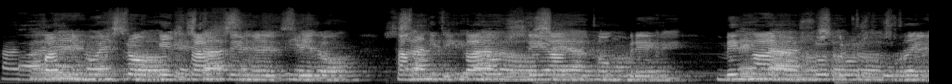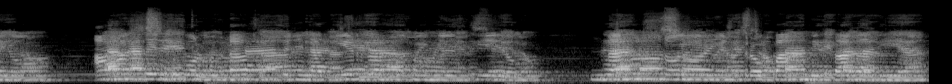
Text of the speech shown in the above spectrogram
Padre nuestro que estás en el cielo, santificado sea tu nombre, venga a nosotros tu reino, hágase tu voluntad en la tierra como en el cielo. Danos hoy nuestro pan de cada día,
